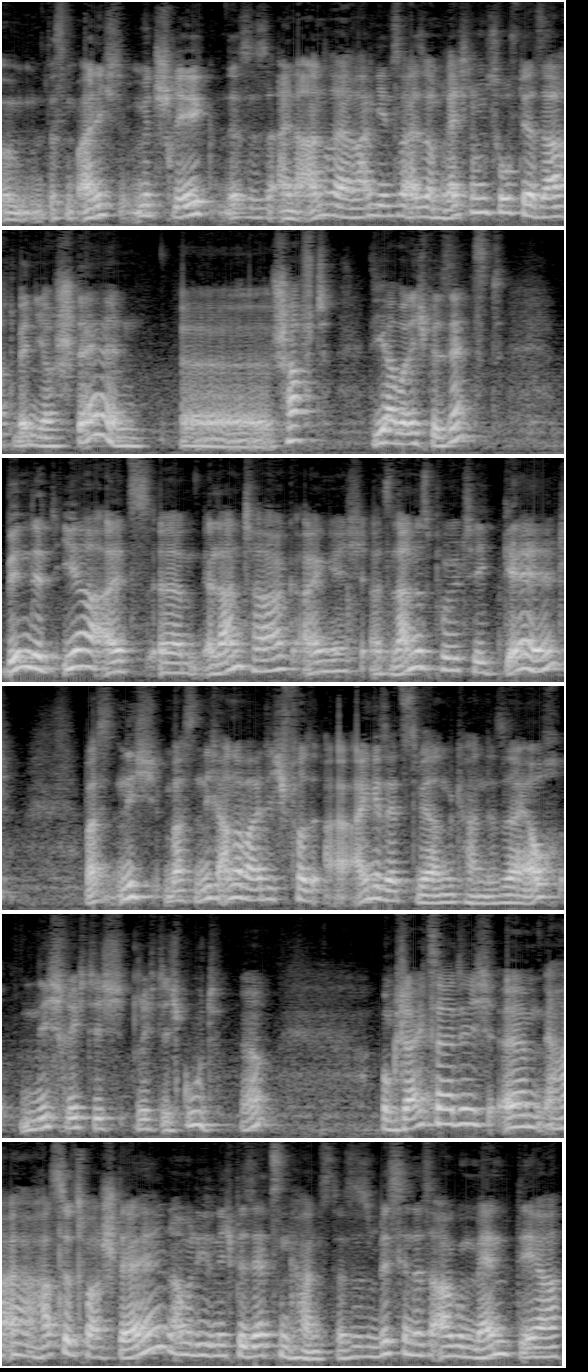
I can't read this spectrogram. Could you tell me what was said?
ähm, das meine ich mit schräg, das ist eine andere Herangehensweise am Rechnungshof, der sagt, wenn ihr Stellen äh, schafft, die aber nicht besetzt, bindet ihr als ähm, Landtag eigentlich als Landespolitik Geld was nicht, was nicht anderweitig eingesetzt werden kann. Das sei auch nicht richtig, richtig gut. Ja? Und gleichzeitig ähm, hast du zwar Stellen, aber die du nicht besetzen kannst. Das ist ein bisschen das Argument der,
